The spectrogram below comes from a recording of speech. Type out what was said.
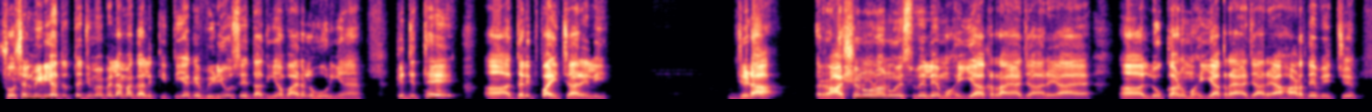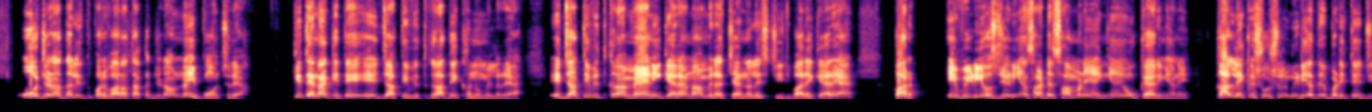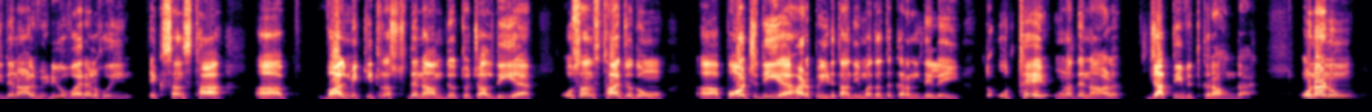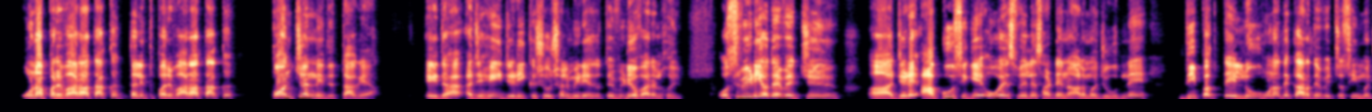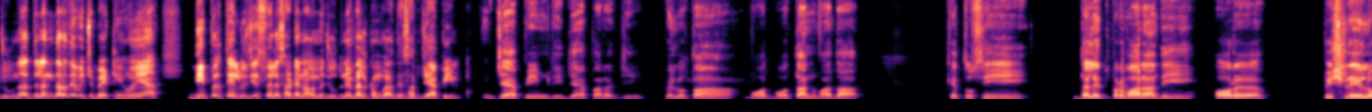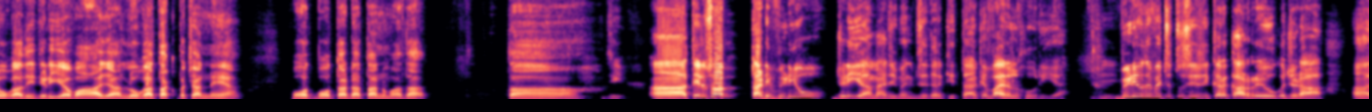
ਸੋਸ਼ਲ ਮੀਡੀਆ ਦੇ ਉੱਤੇ ਜਿਵੇਂ ਪਹਿਲਾਂ ਮੈਂ ਗੱਲ ਕੀਤੀ ਹੈ ਕਿ ਵੀਡੀਓਜ਼ ਇਦਾਂ ਦੀਆਂ ਵਾਇਰਲ ਹੋ ਰਹੀਆਂ ਹੈ ਕਿ ਜਿੱਥੇ ਦਲਿਤ ਭਾਈਚਾਰੇ ਲਈ ਜਿਹੜਾ ਰਾਸ਼ਨ ਉਹਨਾਂ ਨੂੰ ਇਸ ਵੇਲੇ ਮੁਹੱਈਆ ਕਰਾਇਆ ਜਾ ਰਿਹਾ ਹੈ ਲੋਕਾਂ ਨੂੰ ਮੁਹੱਈਆ ਕਰਾਇਆ ਜਾ ਰਿਹਾ ਹੜ੍ਹ ਦੇ ਵਿੱਚ, ਉਹ ਜਿਹੜਾ ਦਲਿਤ ਪਰਿਵਾਰਾਂ ਤੱਕ ਜਿਹੜਾ ਉਹ ਨਹੀਂ ਪਹੁੰਚ ਰਿਹਾ। ਕਿਤੇ ਨਾ ਕਿਤੇ ਇਹ ਜਾਤੀ ਵਿਤਕਰਾ ਦੇਖਣ ਨੂੰ ਮਿਲ ਰਿਹਾ ਹੈ। ਇਹ ਜਾਤੀ ਵਿਤਕਰਾ ਮੈਂ ਨਹੀਂ ਕਹਿ ਰਿਹਾ, ਨਾ ਮੇਰਾ ਚੈਨਲ ਇਸ ਚੀਜ਼ ਬਾਰੇ ਕਹਿ ਰਿਹਾ ਪਰ ਇਹ ਵੀਡੀਓਜ਼ ਜਿਹੜੀਆਂ ਸਾਡੇ ਸਾਹਮਣੇ ਆਈਆਂ ਉਹ ਕਹਿ ਰਹੀਆਂ ਨੇ। ਕੱਲ ਇੱਕ ਸੋਸ਼ਲ ਮੀਡੀਆ ਤੇ ਬੜੀ ਤੇਜ਼ੀ ਦੇ ਨਾਲ ਵੀਡੀਓ ਵਾਇਰਲ ਹੋਈ। ਇੱਕ ਸੰਸਥਾ ਵਾਲਮੀਕੀ ਟਰਸਟ ਦੇ ਨਾਮ ਦੇ ਉੱਤੇ ਚੱਲਦੀ ਹੈ। ਉਹ ਸੰਸਥਾ ਜਦੋਂ ਪਹੁੰਚਦੀ ਹੈ ਹੜ ਪੀੜਤਾਂ ਦੀ ਮਦਦ ਕਰਨ ਦੇ ਲਈ, ਤਾਂ ਉੱਥੇ ਉਹਨਾਂ ਦੇ ਨਾਲ ਜਾਤੀ ਵਿਤਕਰਾ ਹੁੰਦਾ ਹੈ। ਉਹਨਾਂ ਨੂੰ ਉਹਨਾਂ ਪਰਿਵਾਰਾਂ ਤੱਕ, ਦਲਿਤ ਪਰਿਵਾਰਾਂ ਤੱਕ ਪਹੁੰਚਣ ਨਹੀਂ ਦਿੱਤਾ ਗਿਆ। ਇਹਦਾ ਅਜਿਹੀ ਜਿਹੜੀ ਇੱਕ ਸੋਸ਼ਲ ਮੀਡੀਆ ਦੇ ਉੱਤੇ ਵੀਡੀਓ ਵਾਇਰਲ ਹੋਈ। ਉਸ ਵੀਡੀਓ ਦੇ ਵਿੱਚ ਜਿਹੜੇ ਆਗੂ ਸੀਗੇ ਉਹ ਇਸ ਵੇਲੇ ਸਾਡੇ ਨਾਲ ਮੌਜੂਦ ਨੇ। ਦੀਪਕ ਤੇਲੂ ਉਹਨਾਂ ਦੇ ਘਰ ਦੇ ਵਿੱਚ ਅਸੀਂ ਮੌਜੂਦ ਹਾਂ। ਦਲੰਦਰ ਦੇ ਵਿੱਚ ਬੈਠੇ ਹੋਏ ਆ ਦੀਪਕ ਤੇਲੂ ਜੀ ਇਸ ਵੇਲੇ ਸਾਡੇ ਨਾਲ ਮੌਜੂਦ ਨੇ। ਵੈਲਕਮ ਕਰਦੇ ਸਰ। ਜੈ ਭੀਮ। ਜੈ ਭੀਮ ਜੀ ਜੈ ਭਾਰਤ ਜੀ। ਪਹਿਲੋਂ ਤਾਂ ਬਹੁਤ ਬਹੁਤ ਧੰਨਵਾਦ ਆ ਕਿ ਤੁਸੀਂ ਦਲਿਤ ਪਰਿਵਾਰਾਂ ਦੀ ਔਰ ਪਿਛੜੇ ਲੋਕਾਂ ਦੀ ਜਿਹੜੀ ਆਵਾਜ਼ ਆ ਲੋਕਾਂ ਤੱਕ ਪਹੁੰਚਾਉਂਦੇ ਆ। ਬਹੁਤ ਬਹੁਤ ਤੁਹਾਡਾ ਧੰਨਵਾਦ ਆ। ਤਾਂ ਅ, ਤੇਲੂ ਸਾਹਿਬ ਤੁਹਾਡੀ ਵੀਡੀਓ ਜਿਹੜੀ ਆ ਮੈਂ ਜਿਵੇਂ ਜ਼ਿਕਰ ਕੀਤਾ ਕਿ ਵਾਇਰਲ ਹੋ ਰਹੀ ਹੈ ਵੀਡੀਓ ਦੇ ਵਿੱਚ ਤੁਸੀਂ ਜ਼ਿਕਰ ਕਰ ਰਹੇ ਹੋ ਕਿ ਜਿਹੜਾ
